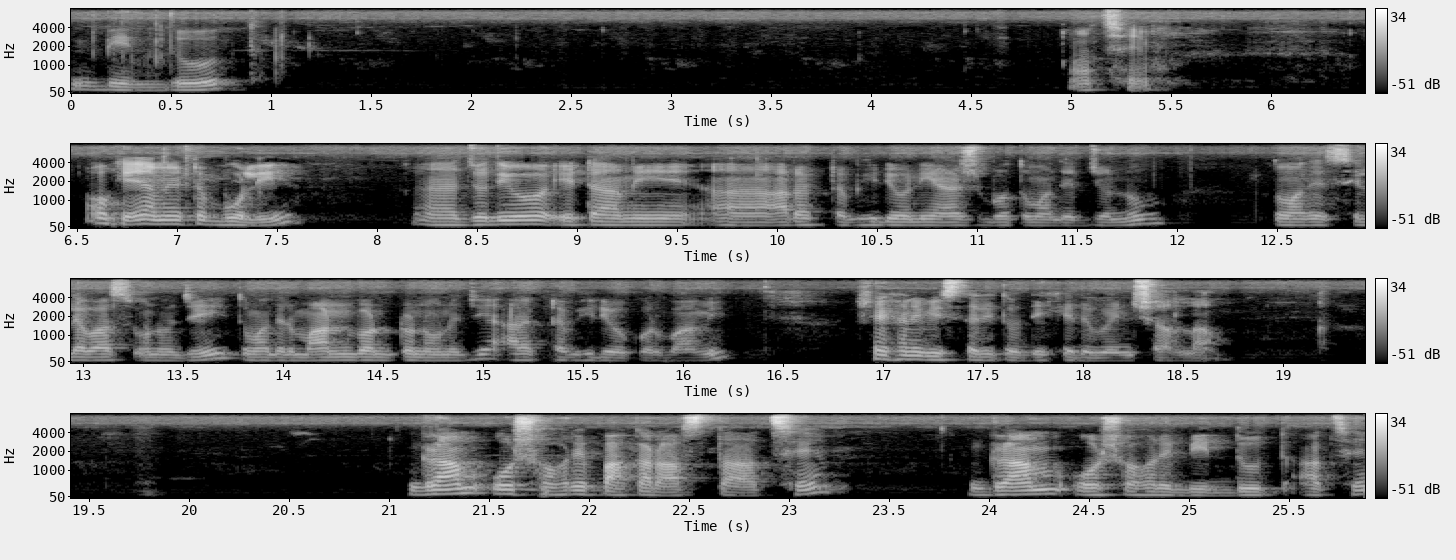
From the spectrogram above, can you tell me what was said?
বিদ্যুৎ আছে। ওকে, আমি একটা বলি। যদিও এটা আমি আরও একটা ভিডিও নিয়ে আসব তোমাদের জন্য। তোমাদের সিলেবাস অনুযায়ী, তোমাদের মান বন্টন অনুযায়ী আরেকটা ভিডিও করব আমি। সেখানে বিস্তারিত দেখে দেবো ইনশাল্লাহ গ্রাম ও শহরে পাকা রাস্তা আছে। গ্রাম ও শহরে বিদ্যুৎ আছে।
